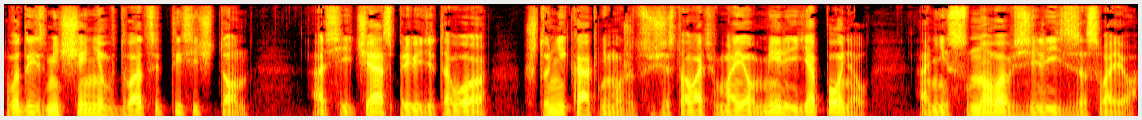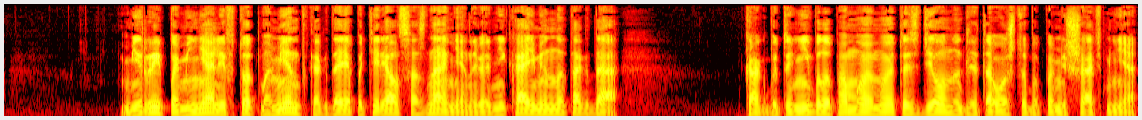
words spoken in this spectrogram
водоизмещением в 20 тысяч тонн. А сейчас, при виде того, что никак не может существовать в моем мире, я понял, они снова взялись за свое. Миры поменяли в тот момент, когда я потерял сознание, наверняка именно тогда. Как бы то ни было, по-моему, это сделано для того, чтобы помешать мне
